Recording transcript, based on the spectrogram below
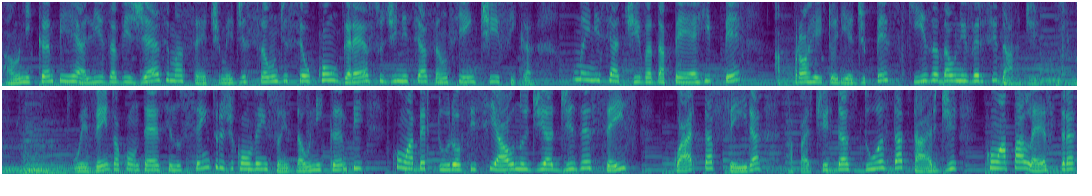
a Unicamp realiza a 27ª edição de seu Congresso de Iniciação Científica, uma iniciativa da PRP, a Pró-Reitoria de Pesquisa da Universidade. O evento acontece no Centro de Convenções da Unicamp, com abertura oficial no dia 16, quarta-feira, a partir das duas da tarde, com a palestra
